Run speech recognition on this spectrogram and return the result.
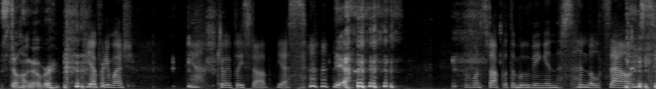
still hungover. yeah, pretty much. Yeah. Can we please stop? Yes. yeah. Everyone stop with the moving and the, and the sounds.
